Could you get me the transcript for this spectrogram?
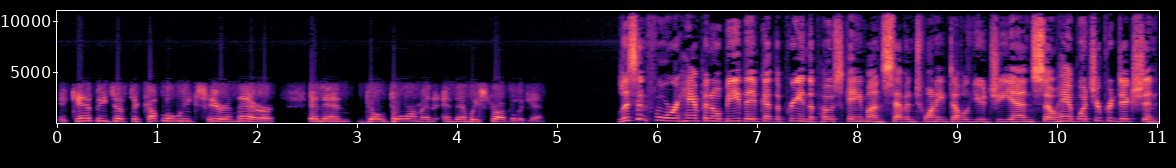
It can't be just a couple of weeks here and there and then go dormant and then we struggle again. Listen for Hamp and O'B. They've got the pre and the post game on 720 WGN. So, Hamp, what's your prediction?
